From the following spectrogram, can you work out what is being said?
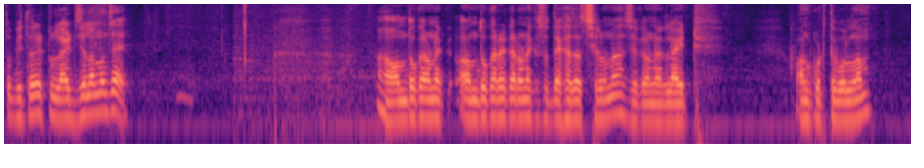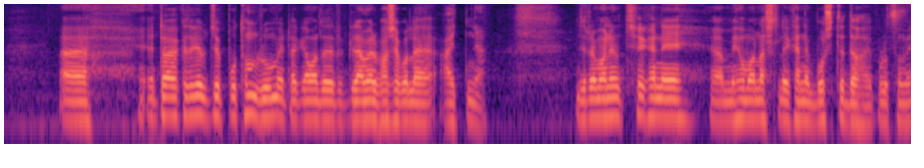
তো ভিতরে, একটু লাইট জ্বালানো যায়? অন্ধকার অনেক, অন্ধকারের কারণে কিছু দেখা যাচ্ছিল না, যে কারণে লাইট অন করতে বললাম। এটা যে প্রথম রুম এটাকে আমাদের গ্রামের ভাষা বলে আইতনা যেটা মানে হচ্ছে এখানে মেহমান আসলে এখানে বসতে দেওয়া হয় প্রথমে।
